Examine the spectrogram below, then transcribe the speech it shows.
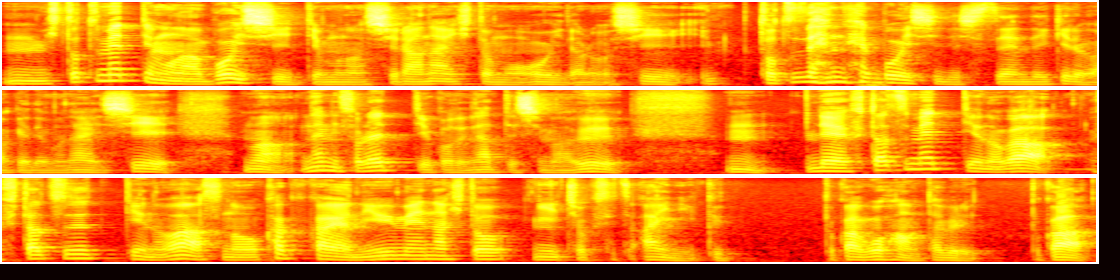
うん、一つ目っていうものは Voicyっていうものを知らない人も多いだろうし、突然ね、Voicyで出演できるわけでもないし、まあ、何それっていうことになってしまう。うん。で、二つ目っていうのが、二つっていうのは、その各海外の有名な人に直接会いに行くとか、ご飯を食べるとか、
